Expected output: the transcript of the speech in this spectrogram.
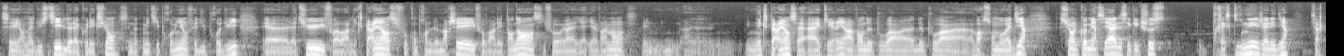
c'est, on a du style, de la collection, c'est notre métier premier, on fait du produit. Euh, là-dessus, il faut avoir de l'expérience, il faut comprendre le marché, il faut voir les tendances, il faut, y, a vraiment une, expérience à, acquérir avant de pouvoir, de pouvoir avoir son mot à dire. Sur le commercial, c'est quelque chose presque inné, j'allais dire. C'est-à-dire que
